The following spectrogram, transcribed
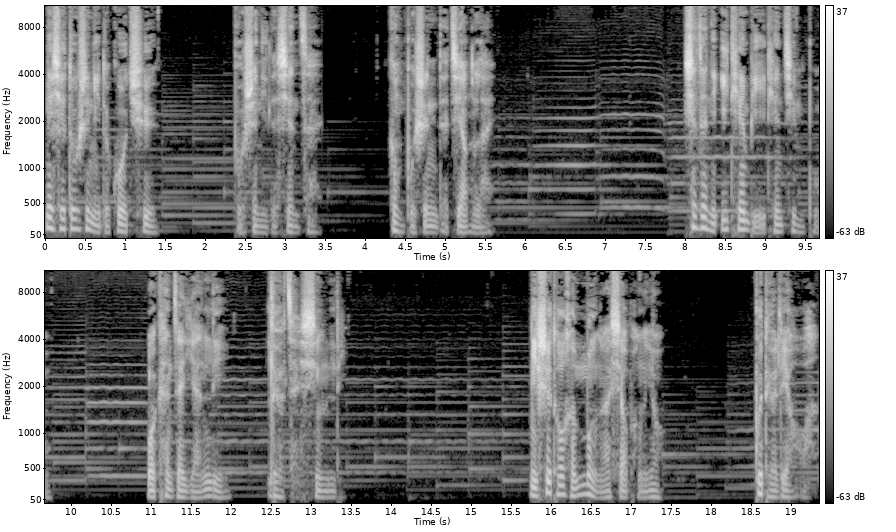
那些都是你的过去，不是你的现在，更不是你的将来。现在你一天比一天进步，我看在眼里，乐在心里。你势头很猛啊，小朋友，不得了啊！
